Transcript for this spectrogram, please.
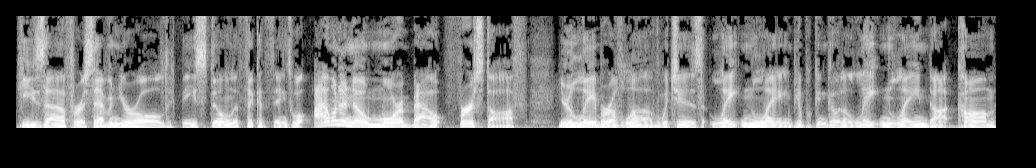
he's uh, for a seven year old, he's still in the thick of things. Well, I want to know more about first off your labor of love, which is Leighton Lane. People can go to leightonlane.com.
